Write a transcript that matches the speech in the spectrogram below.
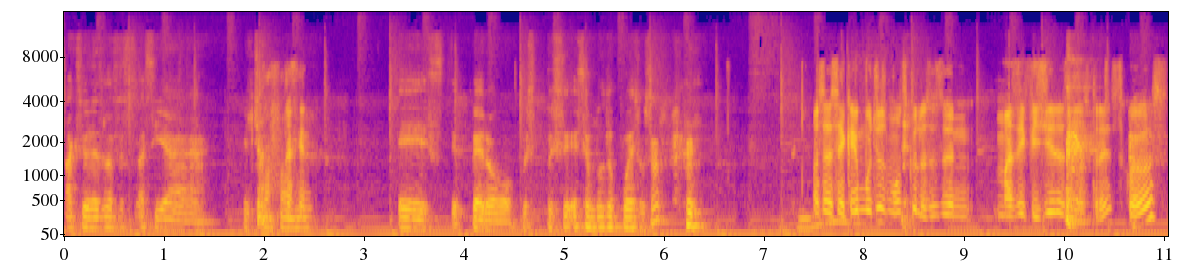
acciones las hacía el chat. Este, pero pues, pues ese mod lo puedes usar. O sea, sé que hay muchos mods que los hacen más difíciles en los tres juegos.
